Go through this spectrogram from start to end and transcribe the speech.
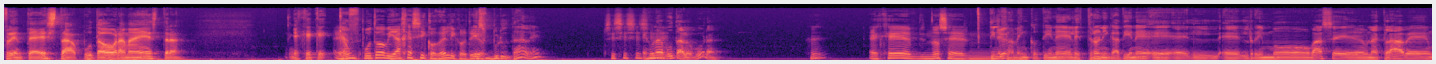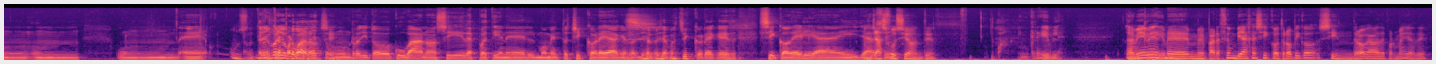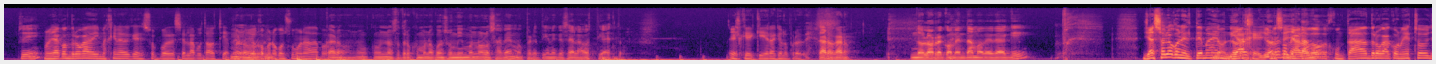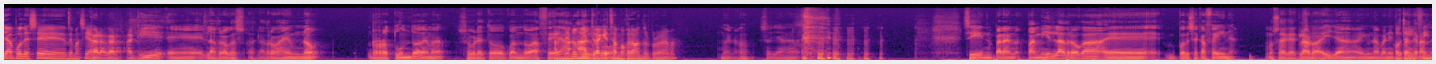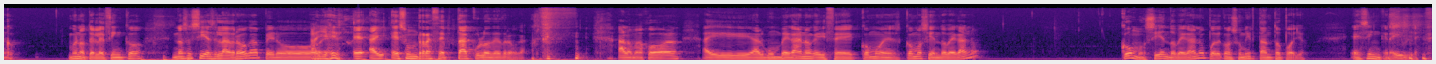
Frente a esta puta obra maestra. Es que, que- que Es un puto viaje psicodélico, tío. es brutal, ¿eh? Sí, sí, sí. Es sí. una puta locura. ¿Eh? Es que, no sé. Tiene yo- flamenco, tiene electrónica, tiene eh, el, el ritmo base, una clave, un. un, un, eh, Un- un- rollo 3x2 cubano, de esto, sí. un rollito cubano así, después tiene el momento chiscorea, que lo- yo lo llamo chiscorea, que es psicodelia y Jazz, jazz. fusión, tío. Increíble. A mí me, Increíble. me- me parece un viaje psicotrópico sin droga de por medio, tío. Sí. Bueno, ya con droga, imagínate que eso puede ser la puta hostia. Pero Bueno, yo, como no consumo nada, pues. Claro, no- nosotros como no consumimos no lo sabemos, pero tiene que ser la hostia esto. El que quiera que lo pruebe. Claro, claro. No lo recomendamos desde aquí. Ya solo con el tema No, en no viaje. yo no sé, ya do- juntar droga con esto ya puede ser demasiado. Claro, claro. Aquí eh, las drogas, la droga es un no rotundo, además, sobre todo cuando hace Al menos mientras que estamos grabando el programa. Bueno, eso ya. sí, para, para mí la droga eh, puede ser cafeína. O sea que, claro, ahí ya hay un abanico O tan grande. Bueno, Telecinco, no sé si es la droga, pero hay- eh, eh, es un receptáculo de droga. A lo mejor hay algún vegano que dice, ¿cómo, es, ¿cómo siendo vegano? ¿Cómo siendo vegano puede consumir tanto pollo? Es increíble.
